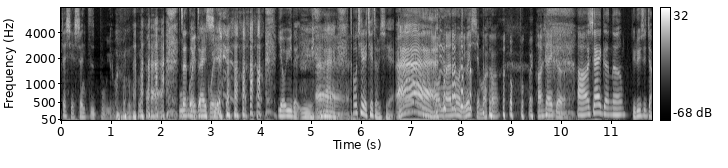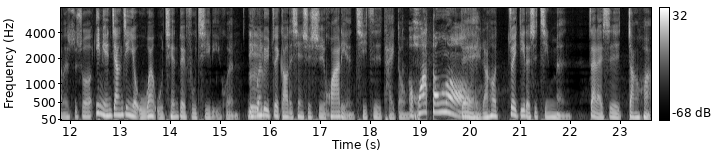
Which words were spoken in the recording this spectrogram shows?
在写生字簿哟，真的在写，忧郁的郁，哎，偷窃的窃怎么写？哎，好难哦，你会写吗？不会。好，下一个，好，下一个呢？李律师讲的是说，一年将近有五万五千对夫妻离婚，离婚率最高的县市是花莲，其次台东。哦，花东哦，对，然后最低的是金门。再来是彰化，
